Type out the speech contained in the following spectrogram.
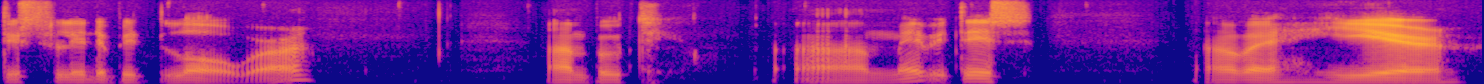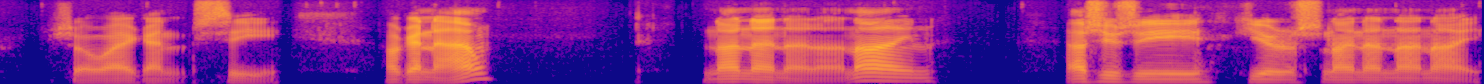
this a little bit lower and put um, maybe this over here so I can see. Okay, now 9999. As you see, here's 9999.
